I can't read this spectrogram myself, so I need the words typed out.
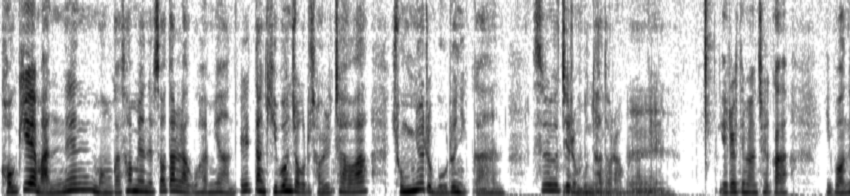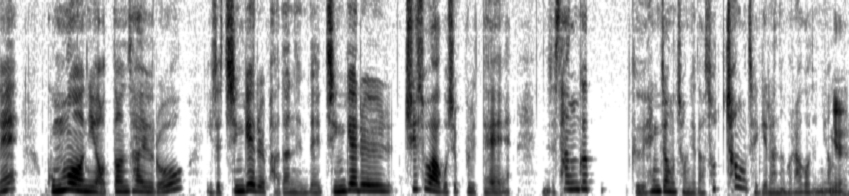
거기에 맞는 뭔가 서면을 써달라고 하면 일단 기본적으로 절차와 종류를 모르니까 쓰지를 그렇군요. 못하더라고요. 네. 네. 예를 들면 제가 이번에 공무원이 어떤 사유로 이제 징계를 받았는데 징계를 취소하고 싶을 때 이제 상급 그 행정청에다 소청 제기라는 걸 하거든요. 예.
